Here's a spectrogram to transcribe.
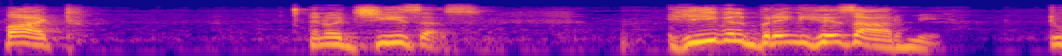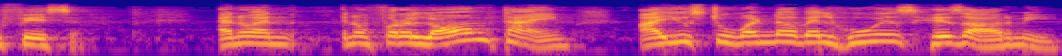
But you know, Jesus, he will bring his army to face him. And, and you know, for a long time, I used to wonder, well, who is his army?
